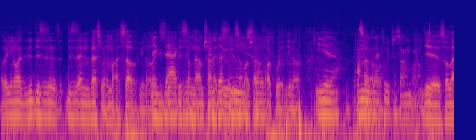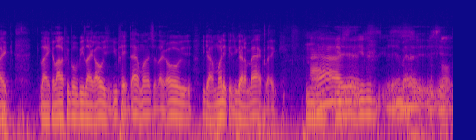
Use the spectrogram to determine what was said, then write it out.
like you know what, this is this is an investment in myself. You know, like Exactly. This is something that I'm trying to do. This is something I'm trying to fuck with. You know. Yeah, I know So, exactly what you're talking about. Yeah, so like, like a lot of people will be like, "Oh, you paid that much," or like, "Oh, you you got money because you got a Mac." Like, Nah, Ah, you just, yeah. you just, yeah, man, uh, you,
